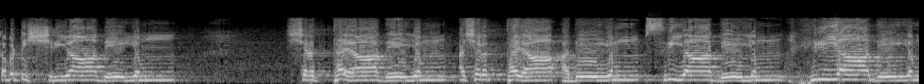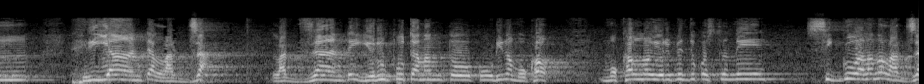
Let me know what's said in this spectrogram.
కాబట్టి శ్రియాదేయం శ్రద్ధయా దేయం అశ్రద్ధయా అదేయం శ్రియా దేయం దేయం. హ్రియా అంటే లజ్జ. లజ్జ అంటే ఎరుపుతనంతో కూడిన ముఖం. ముఖంలో ఎరుపెందుకు వస్తుంది? సిగ్గు వలన లజ్జ.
